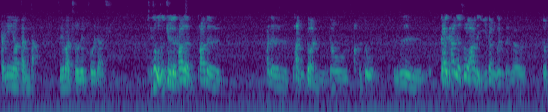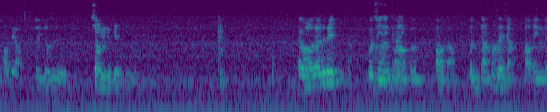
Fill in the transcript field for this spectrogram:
他硬要单打，直接把球队拖下去。其实我是觉得他的他的他的判断都差不多，只是可看得出来他的移动跟整个都跑掉了，所以就是效率就变低了。哎，好，我在这边，我今天看一个报道文章是在讲老鹰的，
